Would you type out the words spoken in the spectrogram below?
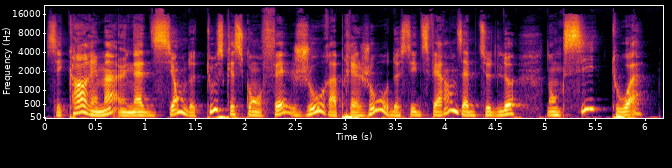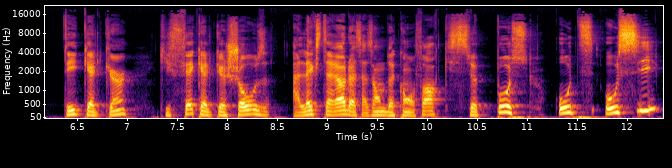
c'est carrément une addition de tout ce qu'on fait jour après jour, de ces différentes habitudes-là. Donc si toi, tu es quelqu'un qui fait quelque chose à l'extérieur de sa zone de confort, qui se pousse aussi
